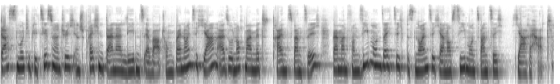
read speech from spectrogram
Das multiplizierst du natürlich entsprechend deiner Lebenserwartung. Bei 90 Jahren also nochmal mit 23, weil man von 67 bis 90 ja noch 27 Jahre hat.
